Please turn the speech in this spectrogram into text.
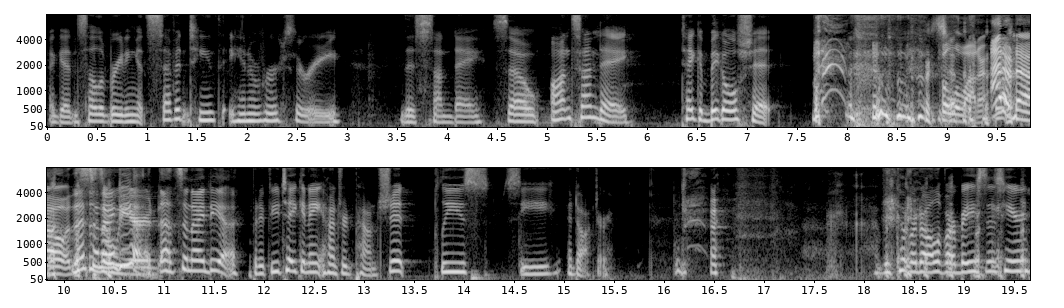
Again, celebrating its 17th anniversary this Sunday. So on Sunday, take a big old shit. Full of water. I don't know. This That's is an a idea. weird. That's an idea. But if you take an 800 pound shit, please see a doctor. Have we covered all of our bases here?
